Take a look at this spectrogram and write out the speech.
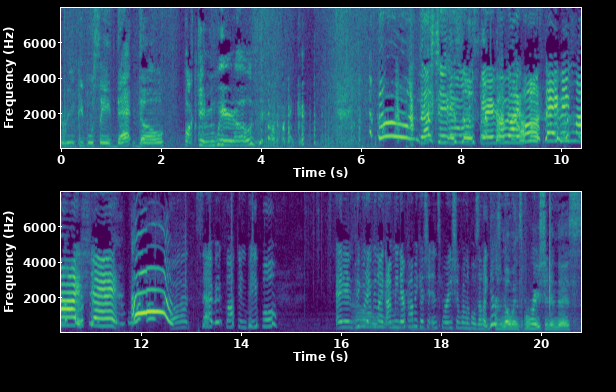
Three people saved that though. Fucking weirdos. oh my god. Oh, that shit is so scary. I'm like, who's saving my shit? What? Seven fucking people. And then people, they be like, I mean, they're probably catching inspiration from the post. I'm like, there's no inspiration in this.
